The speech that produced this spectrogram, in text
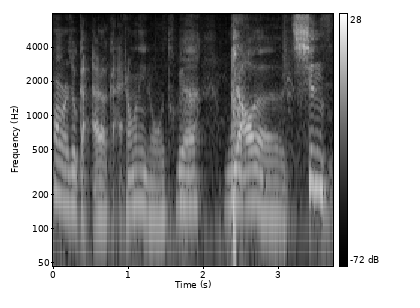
后面就改了，改成那种特别 无聊的亲子，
